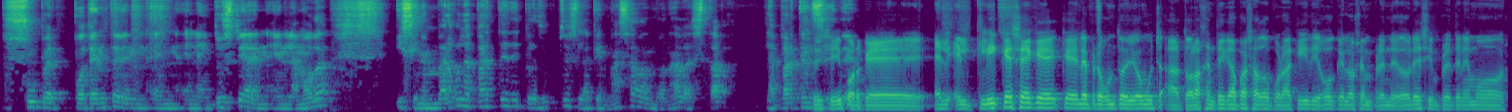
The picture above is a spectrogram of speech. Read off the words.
súper potente en, en, la industria, en, la moda, y sin embargo la parte de producto es la que más abandonada estaba. La parte en sí, sí, porque el, el clic ese que, que, le pregunto yo mucho, a toda la gente que ha pasado por aquí, digo que los emprendedores siempre tenemos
